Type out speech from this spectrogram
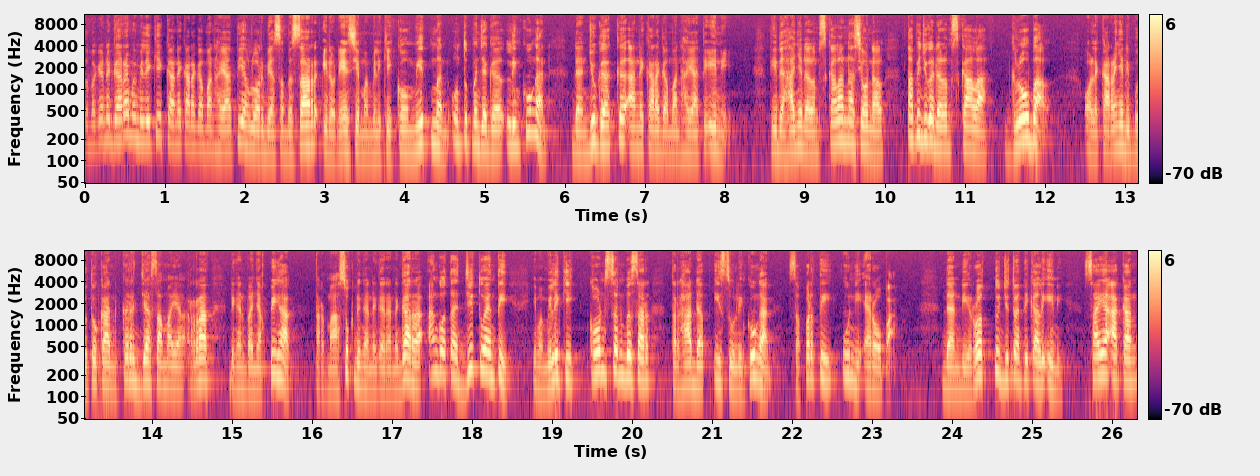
Sebagai negara yang memiliki keanekaragaman hayati yang luar biasa besar, Indonesia memiliki komitmen untuk menjaga lingkungan dan juga keanekaragaman hayati ini. Tidak hanya dalam skala nasional, tapi juga dalam skala global. Oleh karenanya dibutuhkan kerjasama yang erat dengan banyak pihak, termasuk dengan negara-negara anggota G20 yang memiliki concern besar terhadap isu lingkungan, seperti Uni Eropa. Dan di Road to G20 kali ini, saya akan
